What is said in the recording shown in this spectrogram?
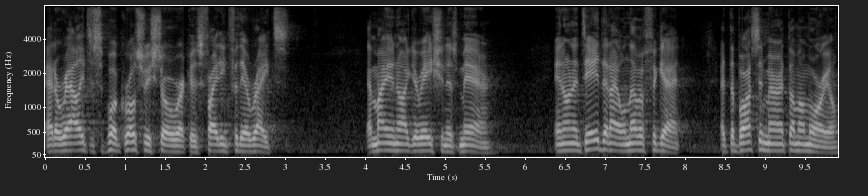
at a rally to support grocery store workers fighting for their rights at my inauguration as mayor, and on a day that I will never forget, at the Boston Marathon Memorial,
